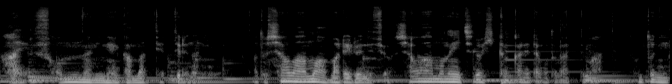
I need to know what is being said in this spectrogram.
はい、そんなにね、頑張ってやってるのに、あとシャワーも暴れるんですよ。シャワーもね、一度引っかかれたことがあって、まあ、本当に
